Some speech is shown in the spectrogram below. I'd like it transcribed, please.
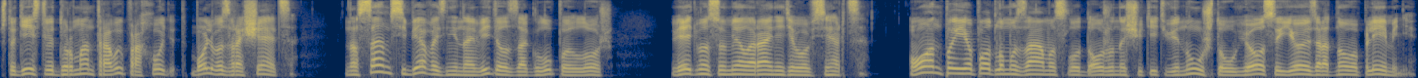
что действие дурман травы проходит, боль возвращается. Но сам себя возненавидел за глупую ложь. Ведьма сумела ранить его в сердце. Он, по ее подлому замыслу, должен ощутить вину, что увез ее из родного племени.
